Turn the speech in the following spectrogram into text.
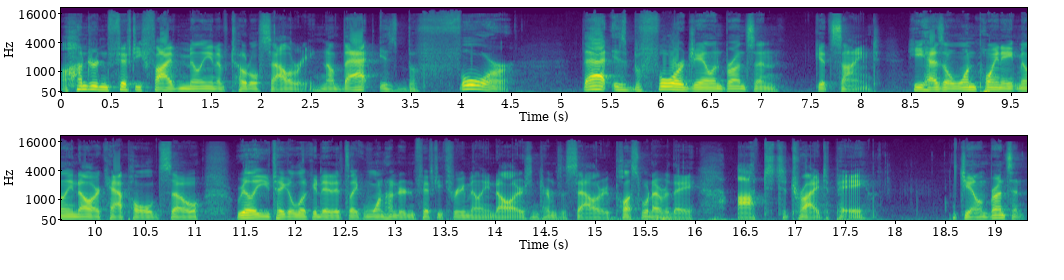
155 million of total salary. Now, that is before that is before Jalen Brunson gets signed. He has a $1.8 million cap hold. So, really, you take a look at it, it's like $153 million in terms of salary, plus whatever they opt to try to pay Jalen Brunson.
